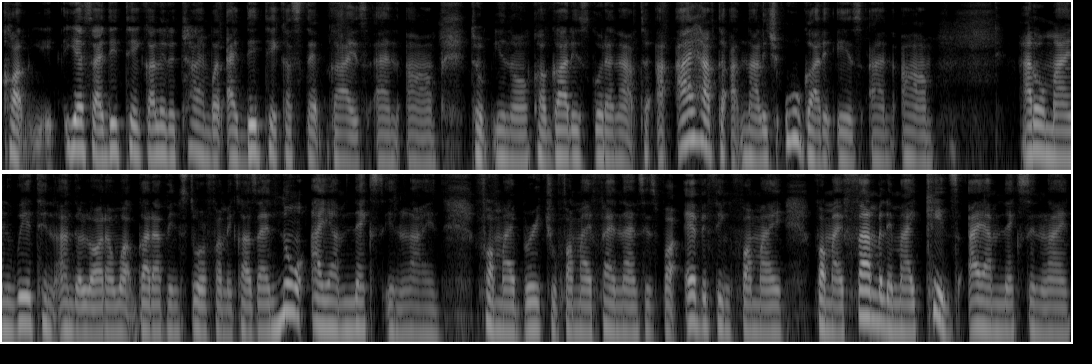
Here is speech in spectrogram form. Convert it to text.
called. me. Yes, I did take a little time. But I did take a step, guys. And, um, to, you know, because God is good enough to, I, I have to acknowledge who God is. And, um, I don't mind waiting on the Lord and what God have in store for me because I know I am next in line for my breakthrough, for my finances, for everything, for my for my family, my kids. I am next in line.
